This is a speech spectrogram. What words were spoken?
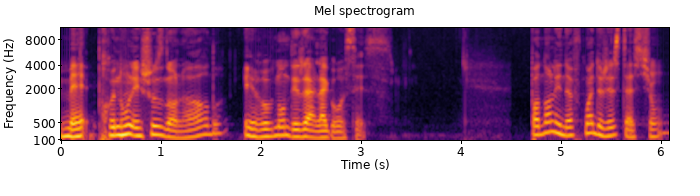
mais prenons les choses dans l'ordre et revenons déjà à la grossesse. Pendant les 9 mois de gestation,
